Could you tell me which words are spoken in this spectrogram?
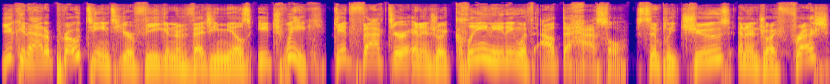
you can add a protein to your vegan and veggie meals each week. Get Factor and enjoy clean eating without the hassle. Simply choose and enjoy fresh,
